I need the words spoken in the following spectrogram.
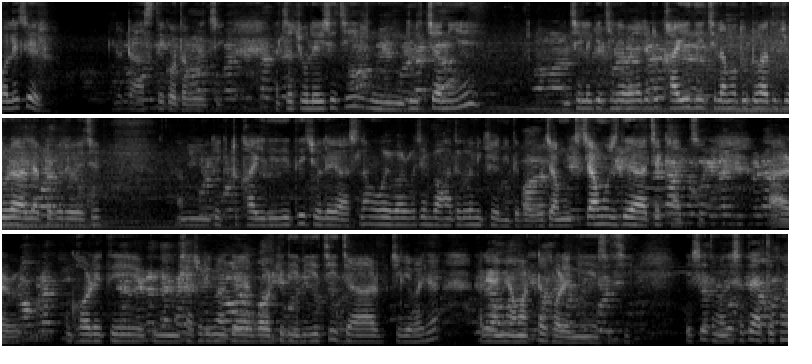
কলেজের একটু আস্তে কথা বলছি। আচ্ছা চলে এসেছি দুধ চা নিয়ে। ছেলেকে চিনে বাজারটা একটু খাইয়ে দিয়েছিলাম। ও দুটো হাতে জোড়া ল্যাপটপে রয়েছে। আমি ওকে একটু খাইয়ে দিয়ে দিতেই চলে আসলাম। ও এবার বলছে বাঁ হাতে করে আমি খেয়ে নিতে পারব। চামচ চামচ দেওয়া আছে, খাচ্ছে। আর ঘরেতে শাশুড়ি মাকে আর বরকে দিয়ে দিয়েছি, চা আর চিড়ে ভাজা। আর আমি আমারটা ঘরে নিয়ে এসেছি। এসে তোমাদের সাথে এতক্ষণ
